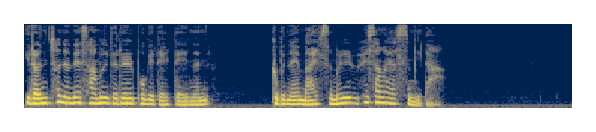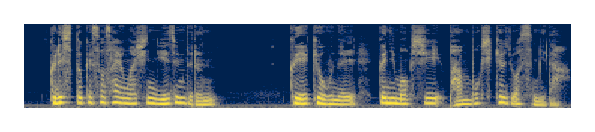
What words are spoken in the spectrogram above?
이런 천연의 사물들을 보게 될 때에는 그분의 말씀을 회상하였습니다. 그리스도께서 사용하신 예증들은 그의 교훈을 끊임없이 반복시켜 주었습니다.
